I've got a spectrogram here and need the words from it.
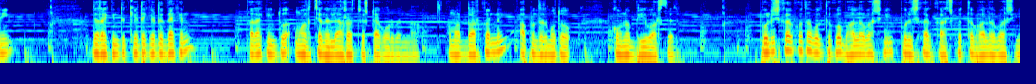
নেই, যারা কিন্তু কেটে কেটে দেখেন, তারা কিন্তু আমার চ্যানেলে আসার চেষ্টা করবেন না। আমার দরকার নেই আপনাদের মতো কোনো ভিউয়ার্সের পরিষ্কার কথা বলতে খুব ভালোবাসি, পরিষ্কার কাজ করতে ভালোবাসি।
